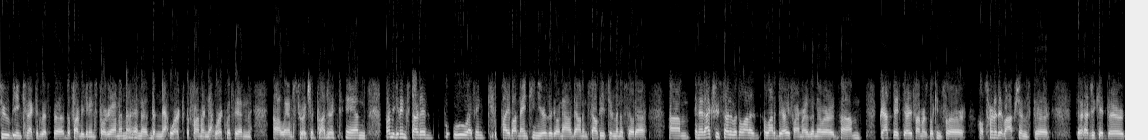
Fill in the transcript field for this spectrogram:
to being connected with the, the Farm Beginnings program and the, and the, the network, the farmer network within uh, Land Stewardship Project. And Farm Beginnings started, ooh, I think probably about 19 years ago now, down in southeastern Minnesota. Um, and it actually started with a lot of a lot of dairy farmers, and there were um, grass-based dairy farmers looking for alternative options to to educate their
